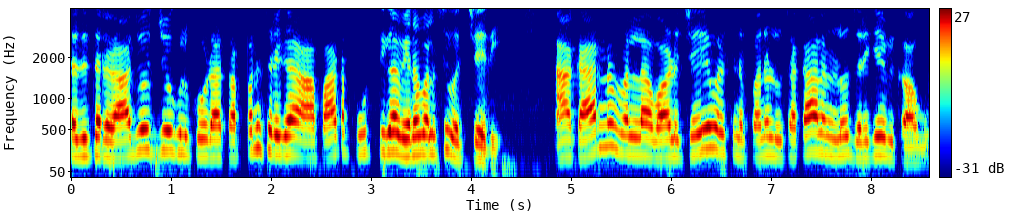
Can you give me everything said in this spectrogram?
తదితర రాజోద్యోగులు కూడా తప్పనిసరిగా ఆ పాట పూర్తిగా వినవలసి వచ్చేది. ఆ కారణం వల్ల వాళ్ళు చేయవలసిన పనులు సకాలంలో జరిగేవి కావు.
